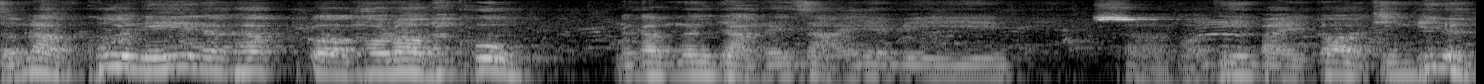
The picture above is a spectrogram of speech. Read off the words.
สำหรับคู่นี้นะครับ ก็เข้ารอบทั้งคู่ นะครับเนื่องจากในสายเนี่ยมีเอ่อถอนทีมไปก็ชิงที่หนึ่ง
